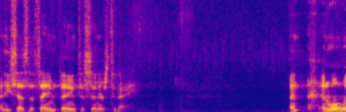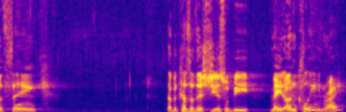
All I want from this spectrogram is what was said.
And he says the same thing to sinners today. And, and one would think that because of this, Jesus would be made unclean, right?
